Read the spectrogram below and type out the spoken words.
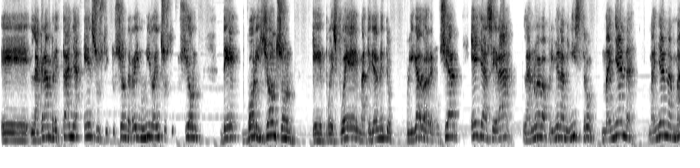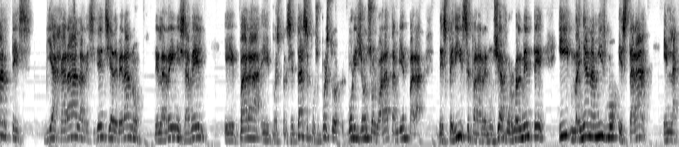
eh, la Gran Bretaña en sustitución del Reino Unido, en sustitución de Boris Johnson, que pues fue materialmente obligado a renunciar. Ella será la nueva primera ministro, mañana, mañana martes, viajará a la residencia de verano de la reina Isabel eh, para eh, pues presentarse, por supuesto, Boris Johnson lo hará también para despedirse, para renunciar formalmente y mañana mismo estará en la,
